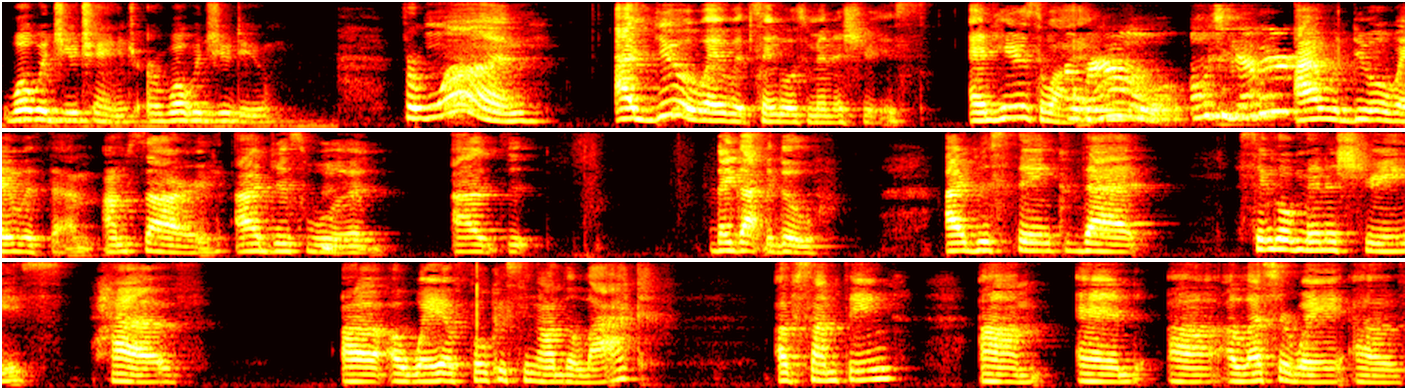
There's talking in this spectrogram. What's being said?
what would you change or what would you do? For one, I do away with singles ministries. And here's why. Oh, wow. All together? I would do away with them. I'm sorry. I just would. I, they got to go. I just think that single ministries have uh, a way of focusing on the lack of something um, and uh, a lesser way of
